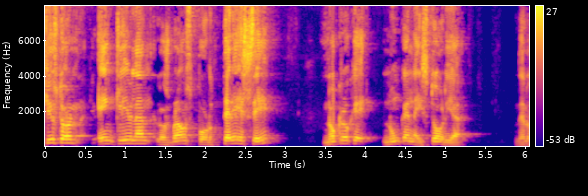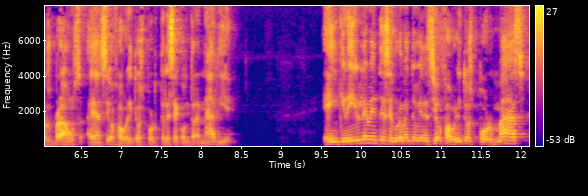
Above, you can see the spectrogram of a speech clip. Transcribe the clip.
Houston en Cleveland, los Browns por 13. No creo que nunca en la historia de los Browns hayan sido favoritos por 13 contra nadie. E increíblemente, seguramente hubieran sido favoritos por más,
